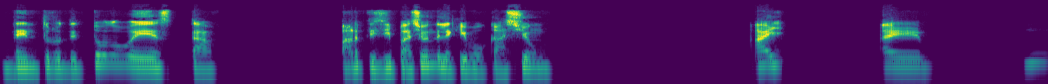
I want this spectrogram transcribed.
dentro de toda esta participación de la equivocación, hay, mm,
